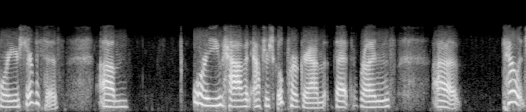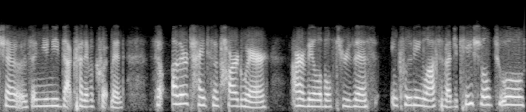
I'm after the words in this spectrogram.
for your services. Um, or you have an after-school program that runs uh, talent shows and you need that kind of equipment. So other types of hardware are available through this, including lots of educational tools,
